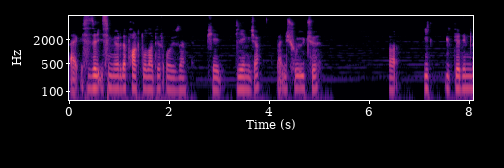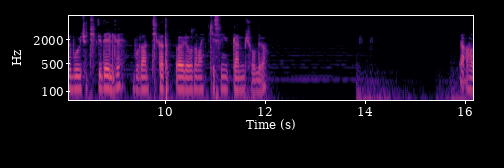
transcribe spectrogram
Belki size isimleri de farklı olabilir o yüzden bir şey diyemeyeceğim. Ben şu üçü ilk yüklediğimde bu üçü tikli değildi. Buradan tik atıp böyle o zaman kesin yüklenmiş oluyor. Ya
